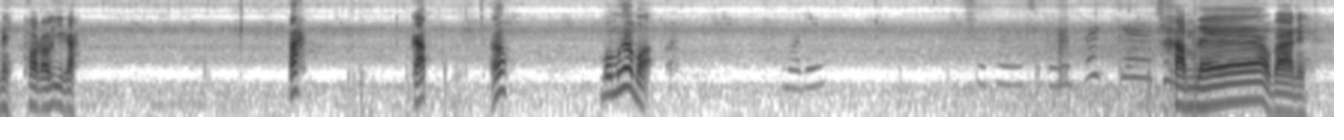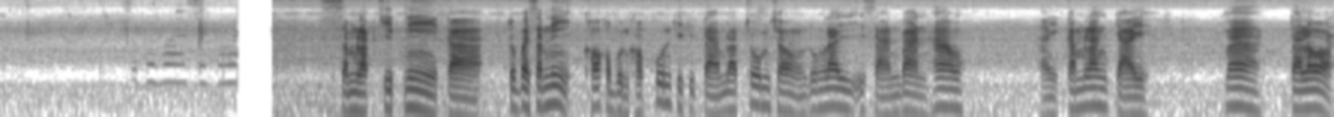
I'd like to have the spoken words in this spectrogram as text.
เนี่ยถอดออกอีกอะไปะกลับ เอาบ่เมื่อบ่บอดี้สภาพสภาพเอ้ยเกิดคำแล้วบานี่สภาพสภาพสำหรับคลิปนี้ก็จบไปซ้ำนี้ขอขอบคุญขอบคุณที่ติดตามรับชมช่องลุงไล่อีสานบ้านเฮา ให้กำลังใจมาตลอด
